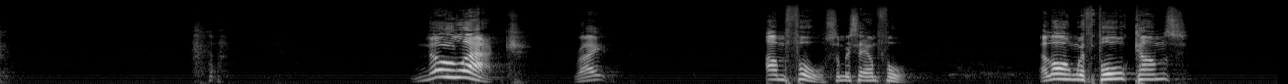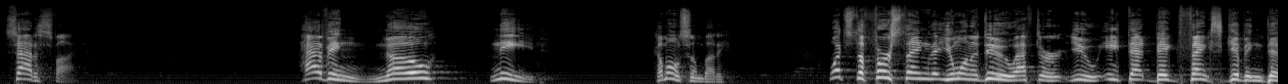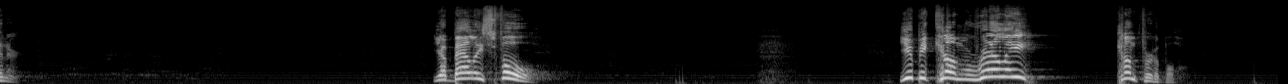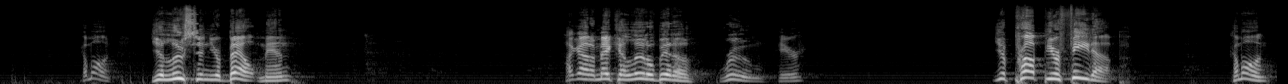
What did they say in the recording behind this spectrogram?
no lack, right? I'm full. Somebody say, I'm full. Along with full comes satisfied having no need. Come on, somebody. What's the first thing that you want to do after you eat that big Thanksgiving dinner? Your belly's full. You become really comfortable. Come on. You loosen your belt, men. I got to make a little bit of room here. You prop your feet up. Come on.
